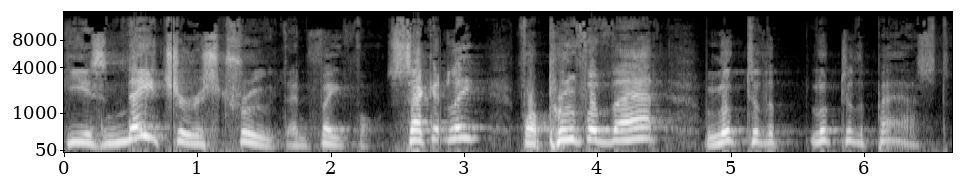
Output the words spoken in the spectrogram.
He is nature's truth and faithful. Secondly, for proof of that, look to the, look to the past.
